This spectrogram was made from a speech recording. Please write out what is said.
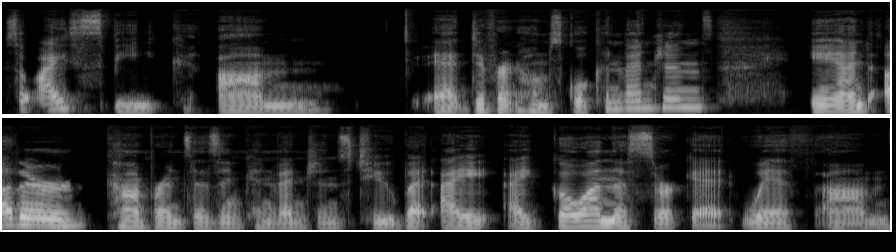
so I speak um, at different homeschool conventions and other mm-hmm. conferences and conventions too. But I I go on the circuit with um,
